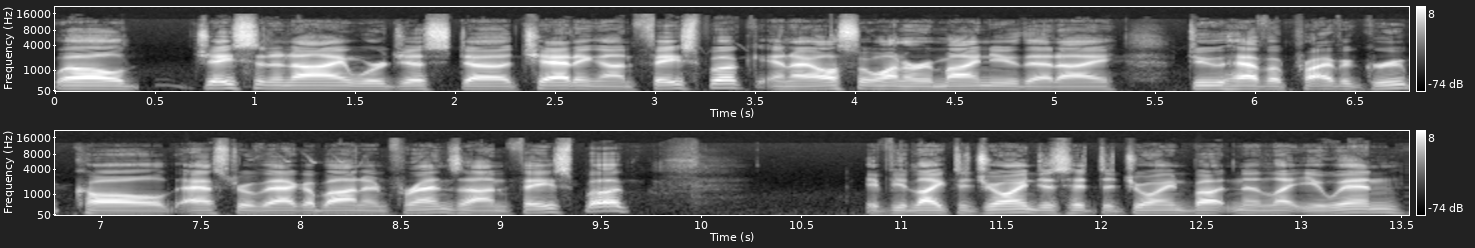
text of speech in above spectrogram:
Well, Jason and I were just uh, chatting on Facebook, and I also want to remind you that I do have a private group called Astro Vagabond and Friends on Facebook. If you'd like to join, just hit the join button and let you in.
